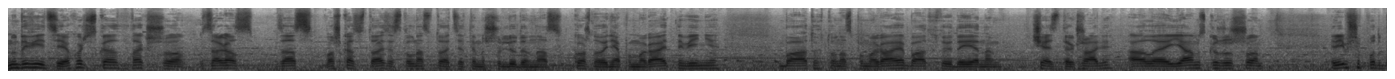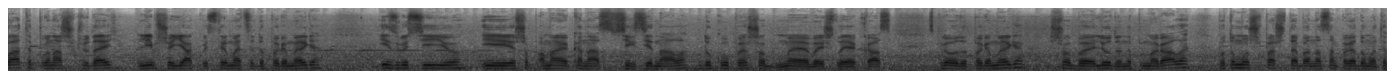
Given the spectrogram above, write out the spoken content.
Ну дивіться, я хочу сказати так, що зараз, зараз важка ситуація, складна ситуація тим, що люди в нас кожного дня помирають на війні. Багато хто у нас помирає, багато хто дає нам честь державі. Але я вам скажу, що ліпше подбати про наших людей, ліпше якось стриматися до перемиря і з Росією, і щоб Америка нас всіх з'єднала докупи, щоб ми вийшли якраз з приводу перемиря, щоб люди не помирали. Тому що перше треба насамперед думати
